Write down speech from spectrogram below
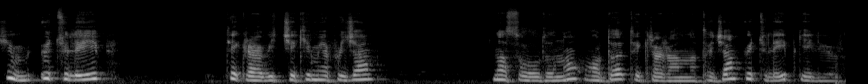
Şimdi ütüleyip tekrar bir çekim yapacağım. Nasıl olduğunu orada tekrar anlatacağım. Ütüleyip geliyorum.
